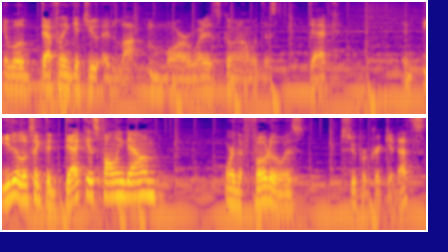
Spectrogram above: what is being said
It will definitely get you a lot more. What is going on with this deck? It either looks like the deck is falling down or the photo is super cricket. That's,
